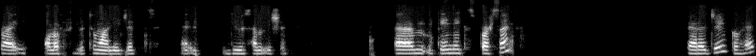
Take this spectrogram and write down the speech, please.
Try all of you to manage it do submission. Um, okay, next person. Sarah J, go ahead.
